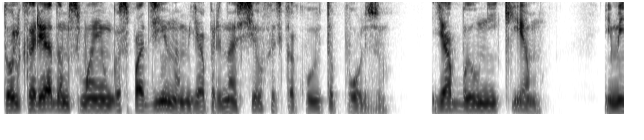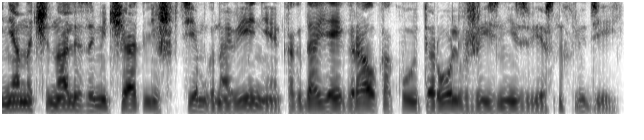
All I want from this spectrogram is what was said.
Только рядом с моим господином я приносил хоть какую-то пользу. Я был никем, и меня начинали замечать лишь в те мгновения, когда я играл какую-то роль в жизни известных людей.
